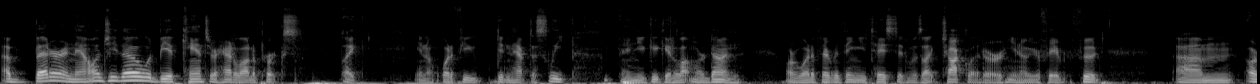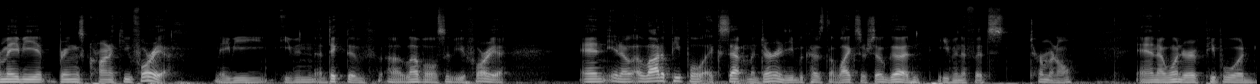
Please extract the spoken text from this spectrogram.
A better analogy, though, would be if cancer had a lot of perks. Like, you know, what if you didn't have to sleep and you could get a lot more done? Or what if everything you tasted was like chocolate or, you know, your favorite food? Um, or maybe it brings chronic euphoria, maybe even addictive uh, levels of euphoria. And you know, a lot of people accept modernity because the likes are so good, even if it's terminal. And I wonder if people would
